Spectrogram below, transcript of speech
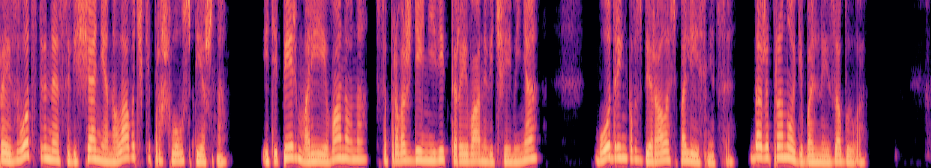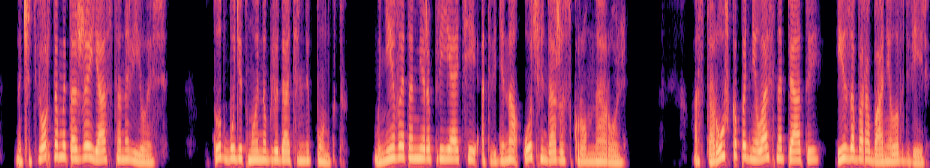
Производственное совещание на лавочке прошло успешно. И теперь Мария Ивановна в сопровождении Виктора Ивановича и меня бодренько взбиралась по лестнице. Даже про ноги больные забыла. На четвертом этаже я остановилась. Тут будет мой наблюдательный пункт. Мне в этом мероприятии отведена очень даже скромная роль. А старушка поднялась на пятый и забарабанила в дверь.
